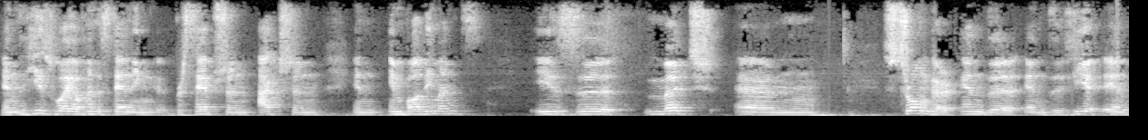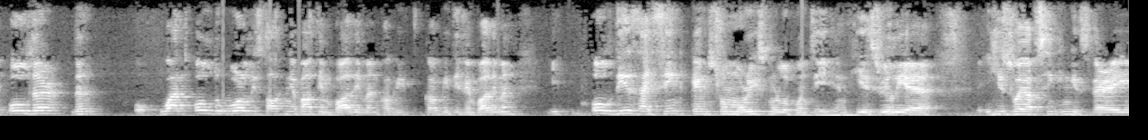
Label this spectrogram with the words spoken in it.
and his way of understanding perception, action, and embodiment is uh, much um, stronger and and and older than what all the world is talking about embodiment, cognitive embodiment. All this, I think, comes from Maurice Merleau-Ponty, and he's really a his way of thinking is very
